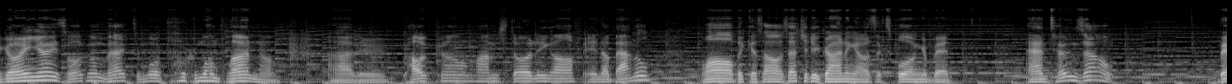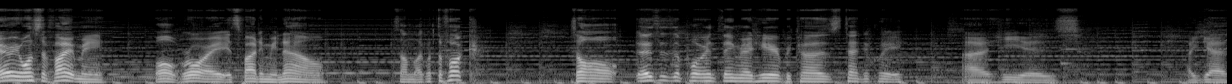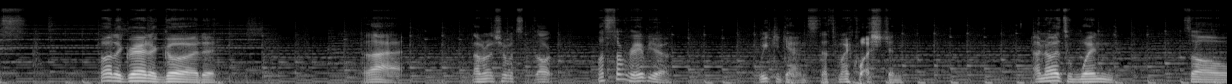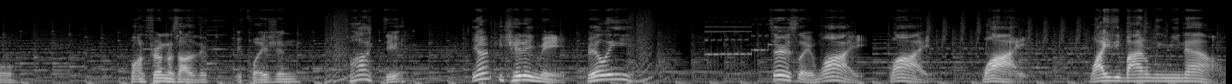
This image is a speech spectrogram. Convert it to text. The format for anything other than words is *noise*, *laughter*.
it going guys? Welcome back to more *laughs* Pokemon Platinum. Uh, how come I'm starting off in a battle? Well, because I was actually grinding, I was exploring a bit. And turns out, Barry wants to fight me. Well, Roy is fighting me now. So I'm like, what the fuck? So, this is an important thing right here because technically, uh, he is, I guess, for the greater good. That. I'm not sure what's Star. What's Staravia weak against? That's my *laughs* question. I know it's wind, so Monferno was out of the equation. Fuck, dude. You gotta be kidding me. Really? Seriously, why? Why? Why? Why is he battling me now?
